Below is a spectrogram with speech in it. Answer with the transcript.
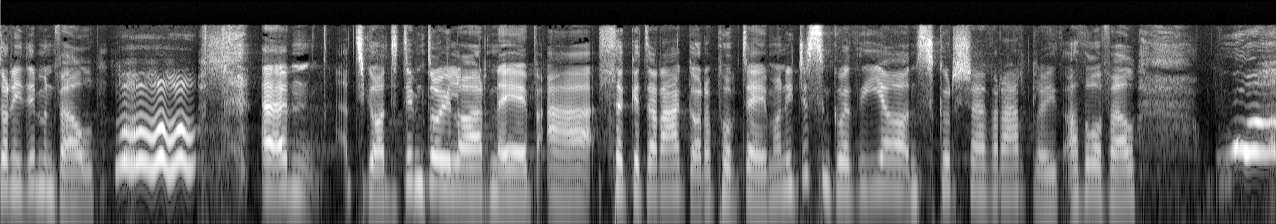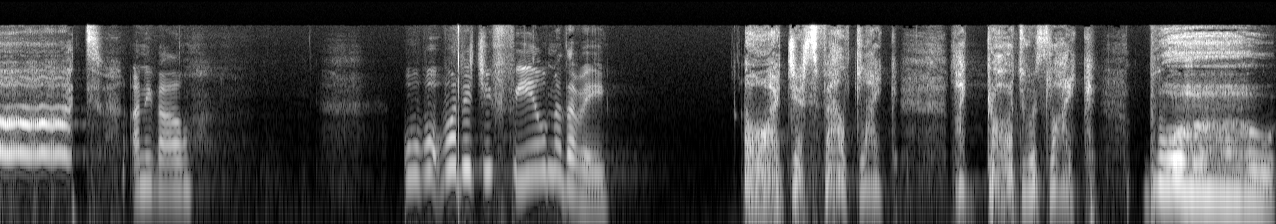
Do'n i ddim yn fel, um, ti'n gwybod, dim dwylo ar neb a llygyd ar agor a pob dim. O'n i jyst yn gweddio yn sgwrsio efo'r arglwydd a ddo fel, what? O'n i fel, what, what did you feel, meddwl fi? Oh, I just felt like, like God was like, whoa.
